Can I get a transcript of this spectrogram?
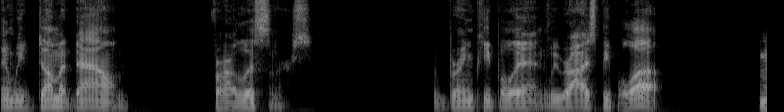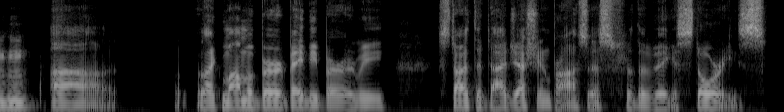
and we dumb it down for our listeners. We bring people in, we rise people up. Mm-hmm. Uh, like Mama Bird, Baby Bird, we start the digestion process for the biggest stories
